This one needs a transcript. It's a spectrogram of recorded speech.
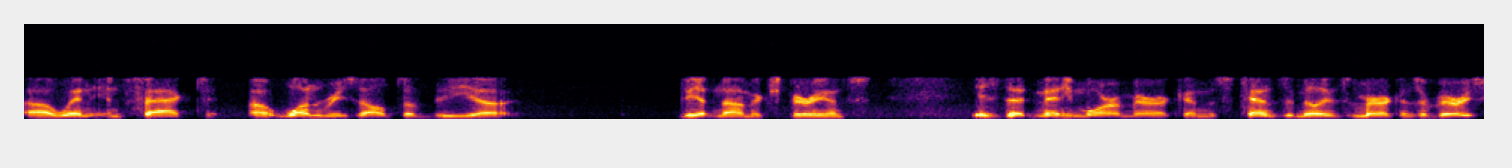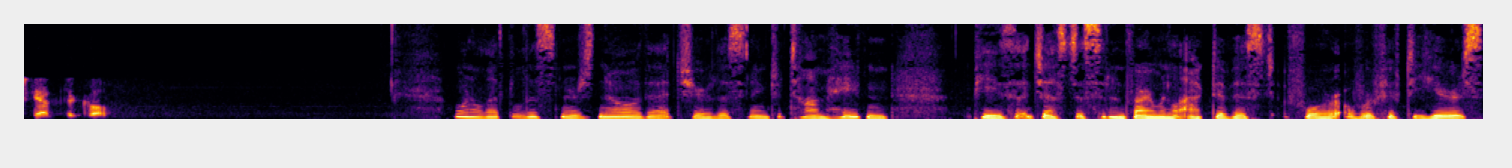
uh, when, in fact, uh, one result of the uh, Vietnam experience is that many more Americans, tens of millions of Americans, are very skeptical. I want to let the listeners know that you're listening to Tom Hayden. He's a justice and environmental activist for over 50 years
